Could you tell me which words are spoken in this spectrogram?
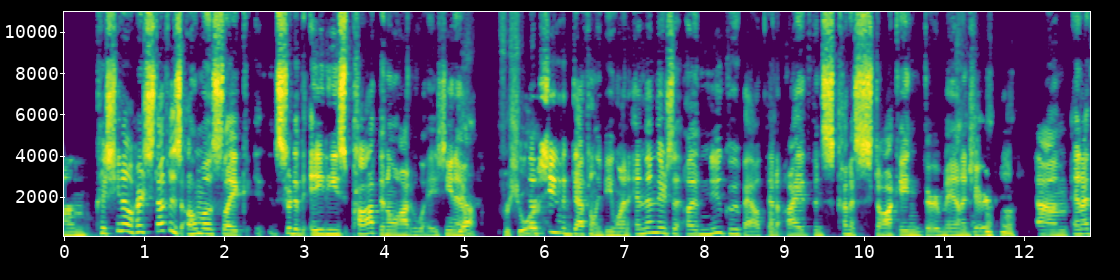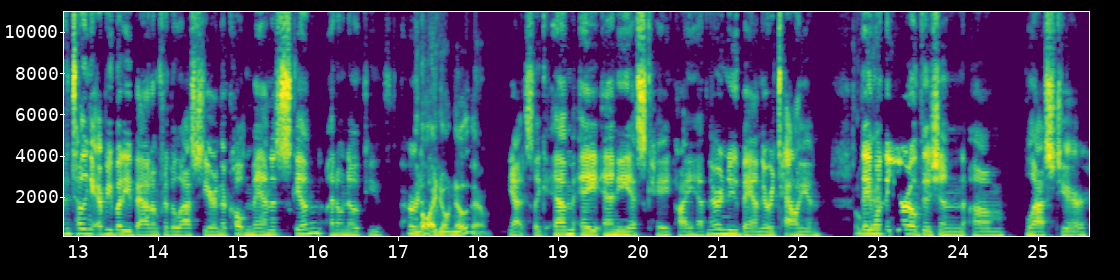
Um, cause you know, her stuff is almost like sort of 80s pop in a lot of ways, you know? Yeah, for sure. So she would definitely be one. And then there's a, a new group out that I've been kind of stalking their manager. um, and I've been telling everybody about them for the last year, and they're called Måneskin. I don't know if you've heard no, I don't know them. Yeah, it's like M A N E S K I N. They're a new band. They're Italian. Okay. They won the Eurovision um, last year,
